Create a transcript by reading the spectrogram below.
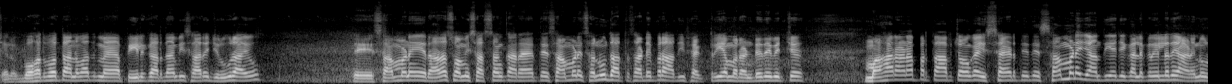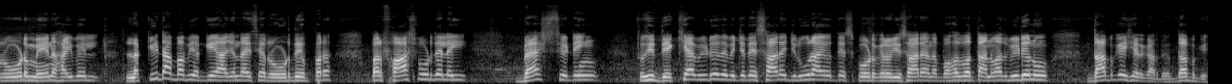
ਚਲੋ ਬਹੁਤ ਬਹੁਤ ਧੰਨਵਾਦ। ਮੈਂ ਅਪੀਲ ਕਰਦਾ ਵੀ ਸਾਰੇ ਜਰੂਰ ਆਇਓ। ਤੇ ਸਾਹਮਣੇ ਰਾਧਾ ਸਵਾਮੀ ਸਤਸੰਗ ਘਰ ਹੈ ਤੇ ਸਾਹਮਣੇ ਸਨੂੰ ਦੱਤ ਸਾਡੇ ਭਰਾ ਦੀ ਫੈਕਟਰੀ ਹੈ ਮਰੰਡੇ ਦੇ ਵਿੱਚ। ਮਹਾਰਾਣਾ ਪ੍ਰਤਾਪ ਚੌਂਕ ਹੈ ਇਸ ਸਾਈਡ ਤੇ ਤੇ ਸਾਹਮਣੇ ਜਾਂਦੀ ਹੈ ਜੇ ਗੱਲ ਕਰੀਏ ਲੁਧਿਆਣੇ ਨੂੰ road main highway lucky dhaba ਵੀ ਅੱਗੇ ਆ ਜਾਂਦਾ ਇਸੇ ਰੋਡ ਦੇ ਉੱਪਰ, ਪਰ ਫਾਸਟ ਫੂਡ ਦੇ ਲਈ ਬੈਸਟ ਸਿਟਿੰਗ ਤੁਸੀਂ ਦੇਖਿਆ ਵੀਡੀਓ ਦੇ ਵਿੱਚ ਤੇ ਸਾਰੇ ਜਰੂਰ ਆਇਓ ਤੇ ਸਪੋਰਟ ਕਰੋ ਜੀ ਸਾਰਿਆਂ ਦਾ ਬਹੁਤ ਬਹੁਤ ਧੰਨਵਾਦ ਵੀਡੀਓ ਨੂੰ ਦੱਬ ਕੇ ਸ਼ੇਅਰ ਕਰ ਦਿਓ, ਦੱਬ ਕੇ।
